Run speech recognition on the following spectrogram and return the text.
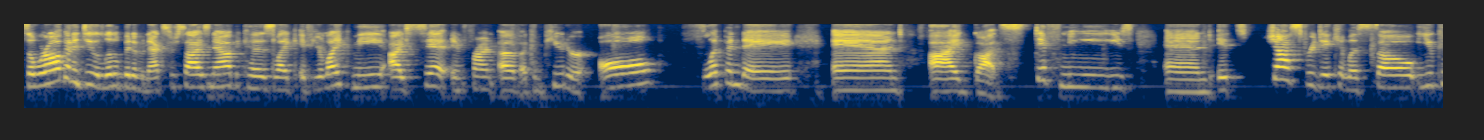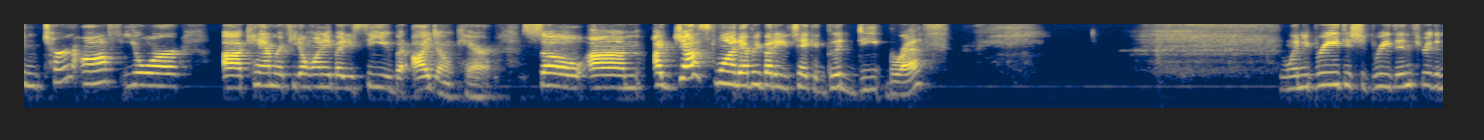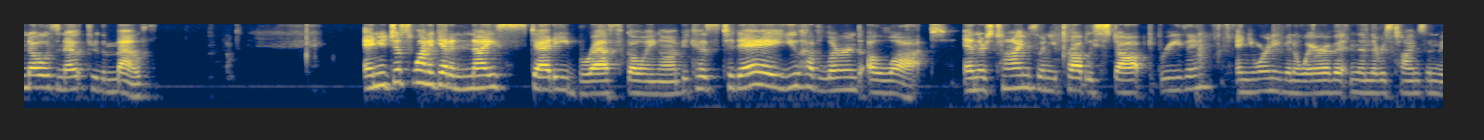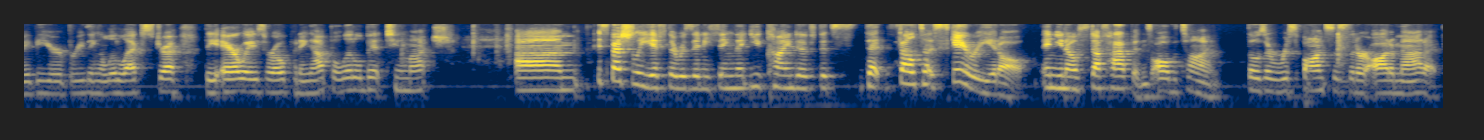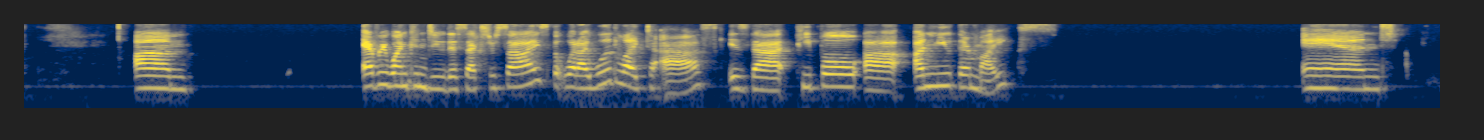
So we're all going to do a little bit of an exercise now because like if you're like me, I sit in front of a computer all flipping day and I got stiff knees and it's just ridiculous. So you can turn off your uh, camera if you don't want anybody to see you, but I don't care. So um, I just want everybody to take a good deep breath. When you breathe, you should breathe in through the nose and out through the mouth. And you just want to get a nice steady breath going on because today you have learned a lot. And there's times when you probably stopped breathing and you weren't even aware of it. And then there was times when maybe you're breathing a little extra. The airways are opening up a little bit too much. Um, especially if there was anything that you kind of that's that felt uh, scary at all. And you know, stuff happens all the time. Those are responses that are automatic. Um, everyone can do this exercise, but what I would like to ask is that people uh, unmute their mics. And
